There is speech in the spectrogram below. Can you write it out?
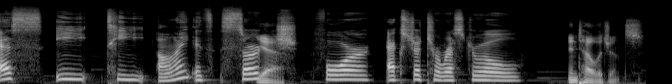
S E T I? It's search Yeah. for extraterrestrial Intelligence.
